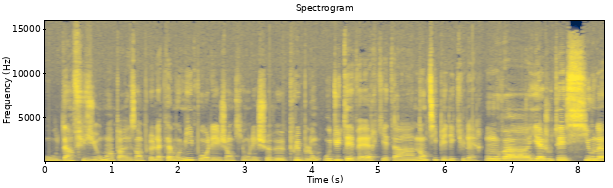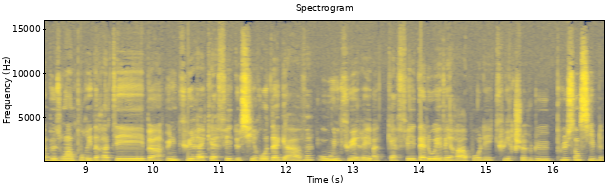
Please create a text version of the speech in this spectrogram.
ou d'infusion, hein, par exemple la camomille pour les gens qui ont les cheveux plus blonds, ou du thé vert qui est un antipelliculaire. On va y ajouter, si on a besoin pour hydrater, ben, une cuillerée à café de sirop d'agave ou une cuillerée à café d'aloe vera pour les cuirs chevelus plus sensibles.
